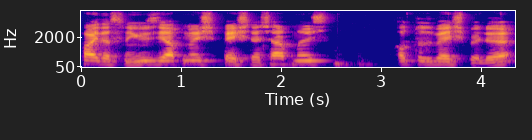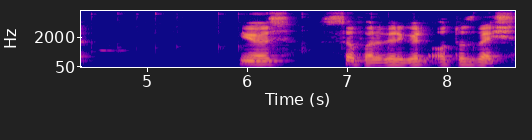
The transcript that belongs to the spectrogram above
paydasını 100 yapmış. 5 ile çarpmış. 35 bölü 100 0,35.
